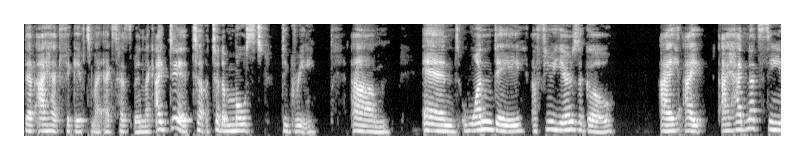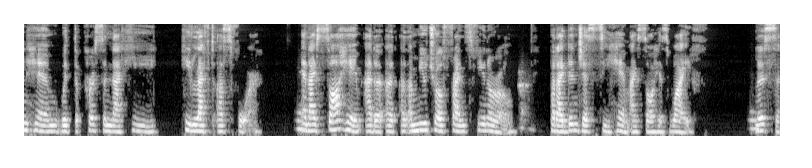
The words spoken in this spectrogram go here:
that I had forgived my ex-husband, like I did to, to the most degree. Um, and one day, a few years ago, I I I had not seen him with the person that he he left us for. Yeah. And I saw him at a, a, a mutual friend's funeral, but I didn't just see him, I saw his wife. Mm. Listen,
